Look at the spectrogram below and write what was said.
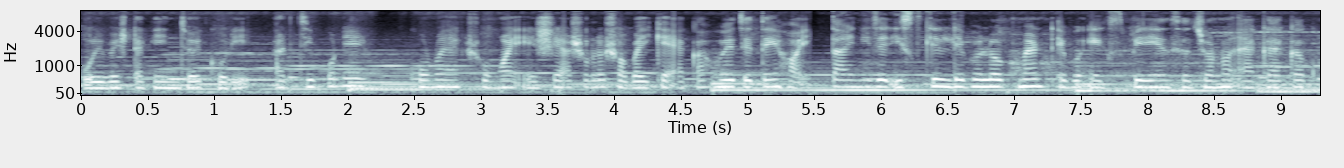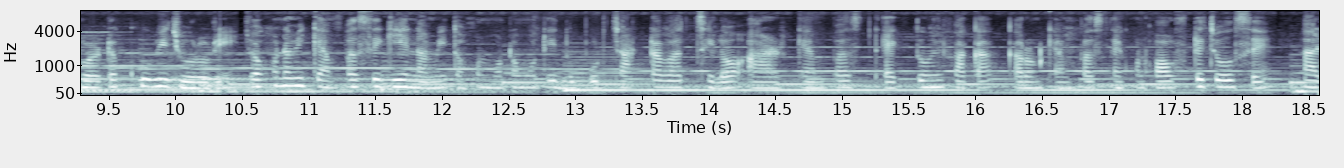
পরিবেশটাকে এনজয় করি। আর জীবনে কোনো এক সময় এসে আসলে সবাইকে একা হয়ে যেতেই হয়। তাই নিজের স্কিল ডেভেলপমেন্ট এবং এক্সপিরিয়েন্সের জন্য একা একা ঘোরাটা খুবই জরুরি। যখন আমি ক্যাম্পাসে গিয়ে নামি, তখন মোটামুটি দুপুর চারটা বাজছিল আর ক্যাম্পাস একদমই ফাঁকা, কারণ ক্যাম্পাস এখন অফ ডে চলছে। আর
